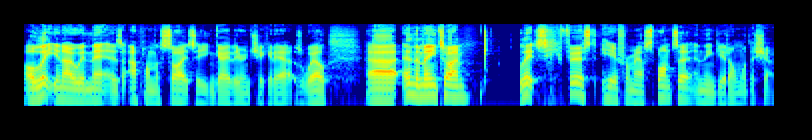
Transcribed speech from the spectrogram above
I'll let you know when that is up on the site so you can go there and check it out as well. Uh, in the meantime, let's first hear from our sponsor and then get on with the show.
